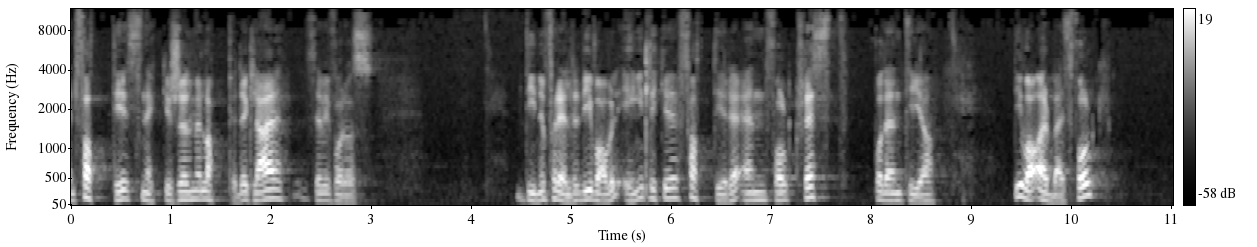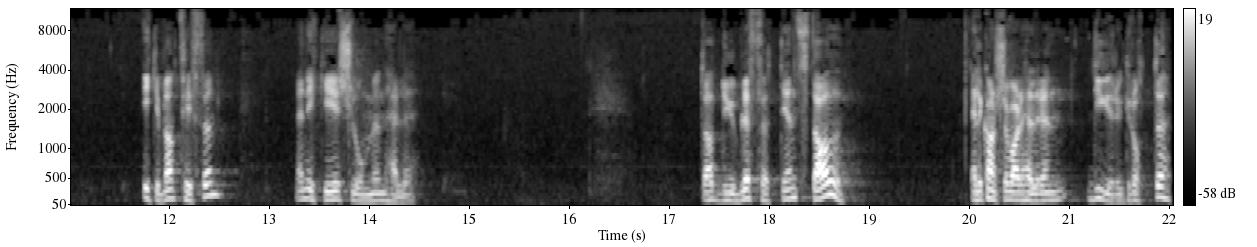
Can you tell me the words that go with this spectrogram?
En fattig snekkersønn med lappede klær ser vi for oss. Dine foreldre de var vel egentlig ikke fattigere enn folk flest på den tida. De var arbeidsfolk. Ikke blant fiffen, men ikke i slummen heller. Da du ble født i en stall, eller kanskje var det heller en dyregrotte,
